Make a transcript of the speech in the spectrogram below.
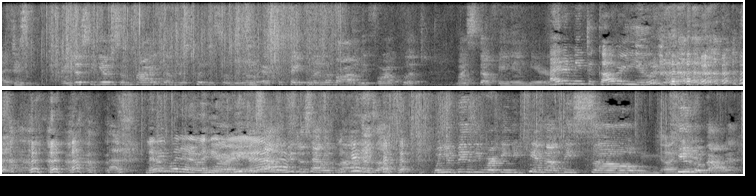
I just And just to give it some height, I'm just putting some little extra paper in the bottom before I put my stuffing in here. I didn't mean to cover you. Let me put it over here Well, right we here. just having, we just having fun. That's all. When you're busy working, you cannot be so Mhm, okay. cute about it.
